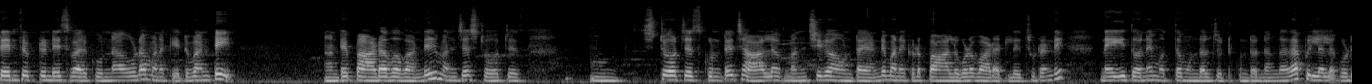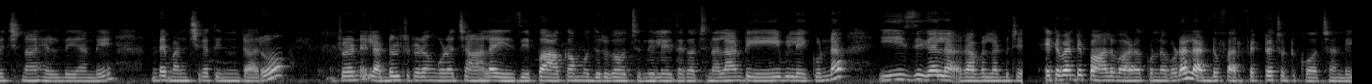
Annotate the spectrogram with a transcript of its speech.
టెన్ ఫిఫ్టీన్ డేస్ వరకు ఉన్నా కూడా మనకి ఎటువంటి అంటే పాడవ్వండి మంచిగా స్టోర్ చేసి స్టోర్ చేసుకుంటే చాలా మంచిగా ఉంటాయండి. మనం ఇక్కడ పాలు కూడా వాడట్లేదు. చూడండి నెయ్యితోనే మొత్తం ఉండలు చుట్టుకుంటున్నాం కదా పిల్లలకు కూడా ఇచ్చిన హెల్దీ అండి. అంటే మంచిగా తింటారు. చూడండి లడ్డూలు చుట్టడం కూడా చాలా ఈజీ. పాకం ముదురుగా వచ్చింది లేతగా వచ్చింది అలాంటి ఏవి లేకుండా ఈజీగా రవ్వ లడ్డు ఎటువంటి పాలు వాడకుండా కూడా లడ్డు పర్ఫెక్ట్గా చుట్టుకోవచ్చండి.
